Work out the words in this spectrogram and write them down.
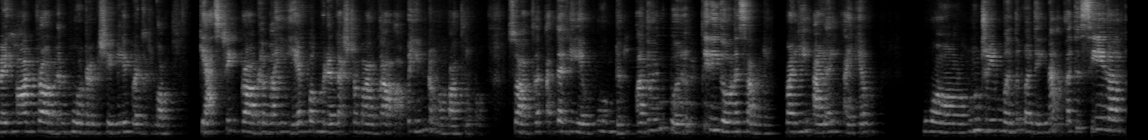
மாதிரி ஹார்ட் ப்ராப்ளம் போன்ற விஷயங்களையும் பார்த்துருக்கோம். கேஸ்ட்ரிக் ப்ராப்ளம் ஆகி ஏப்பம் விட கஷ்டமா இருக்கா? அப்பையும் நம்ம பார்த்துருக்கோம். சோ அத்த அத்தகைய பூண்டு அதுவும் ஒரு திரிதோட சமணி வலி அலல் ஐயம் மூன்றையும் வந்து பாத்தீங்கன்னா அது சீராக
